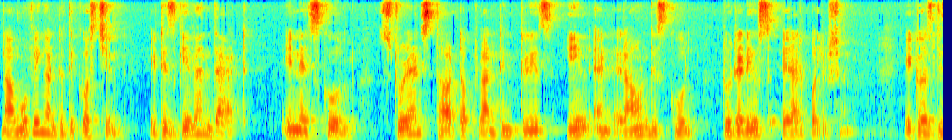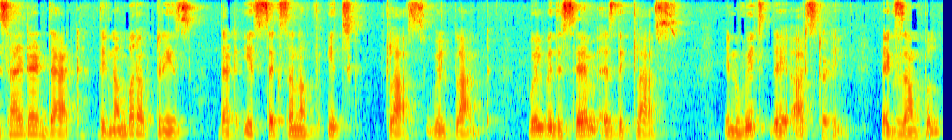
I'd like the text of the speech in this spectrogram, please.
Now moving on to the question, it is given that in a school, students thought of planting trees in and around the school to reduce air pollution. It was decided that the number of trees that each section of each class will plant will be the same as the class in which they are studying. Example,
